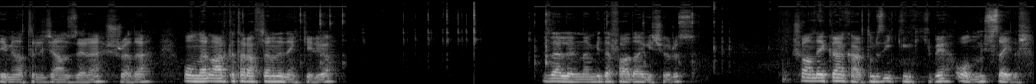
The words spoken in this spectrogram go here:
Demin hatırlayacağınız üzere şurada. Onların arka taraflarına denk geliyor. Üzerlerinden bir defa daha geçiyoruz. Şu anda ekran kartımız ilk günkü gibi olmuş sayılır.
